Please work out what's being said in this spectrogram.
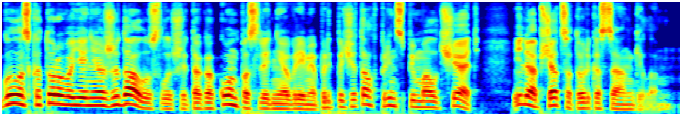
голос которого я не ожидал услышать, так как он последнее время предпочитал в принципе молчать или общаться только с ангелом.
